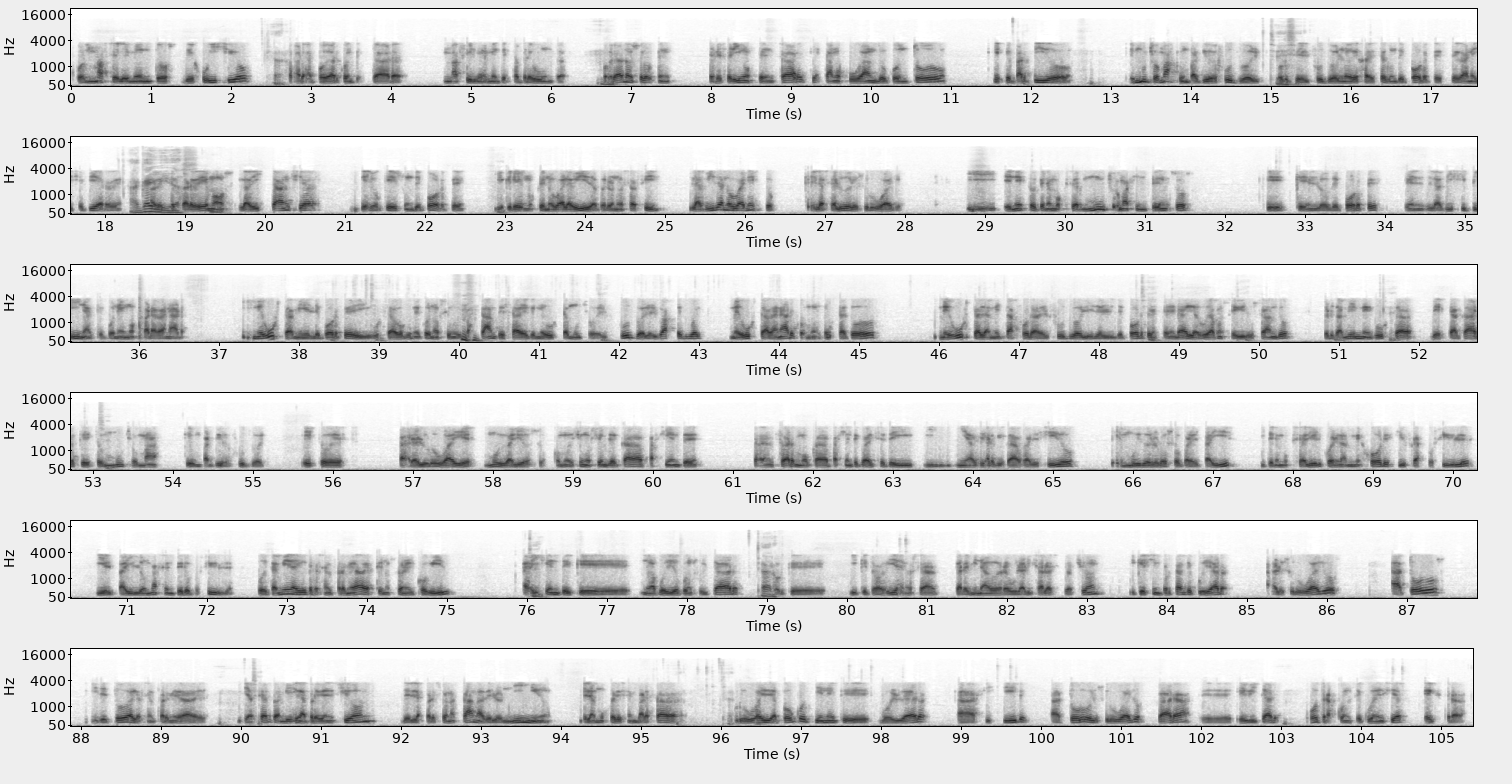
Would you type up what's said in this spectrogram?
con más elementos de juicio para poder contestar más firmemente esta pregunta. Ahora nosotros preferimos pensar que estamos jugando con todo. Este partido es mucho más que un partido de fútbol, porque el fútbol no deja de ser un deporte, se gana y se pierde. Acá A veces perdemos la distancia de lo que es un deporte y creemos que no va la vida, pero no es así. La vida no va en esto, que es la salud de los uruguayos. Y en esto tenemos que ser mucho más intensos que, que en los deportes, en la disciplina que ponemos para ganar y me gusta a mí el deporte y Gustavo que me conoce muy bastante sabe que me gusta mucho el fútbol, el básquetbol, me gusta ganar como me gusta a todos, me gusta la metáfora del fútbol y del deporte en general, la voy a seguir usando, pero también me gusta destacar que esto es mucho más que un partido de fútbol. Esto es, para el Uruguay es muy valioso. Como decimos siempre, cada paciente, cada enfermo, cada paciente con el CTI y ni hablar de cada fallecido, es muy doloroso para el país y tenemos que salir con las mejores cifras posibles y el país lo más entero posible. Porque también hay otras enfermedades que no son el COVID. Hay gente que no ha podido consultar porque y que todavía no se ha terminado de regularizar la situación y que es importante cuidar a los uruguayos, a todos y de todas las enfermedades. Y hacer también la prevención de las personas sanas, de los niños, de las mujeres embarazadas. Uruguay de a poco tiene que volver a asistir a todos los uruguayos para eh, evitar otras consecuencias extra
